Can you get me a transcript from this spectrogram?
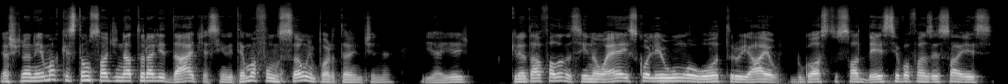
Eu acho que não é nem uma questão só de naturalidade, assim, ele tem uma função importante, né? E aí, que eu tava falando, assim, não é escolher um ou outro e, ah, eu gosto só desse, eu vou fazer só esse.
